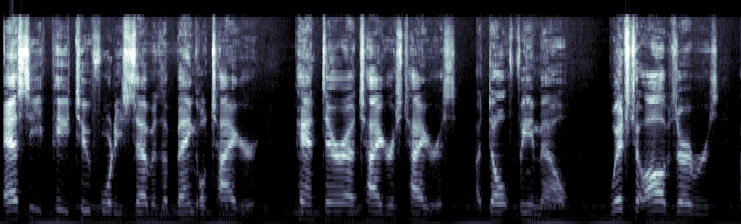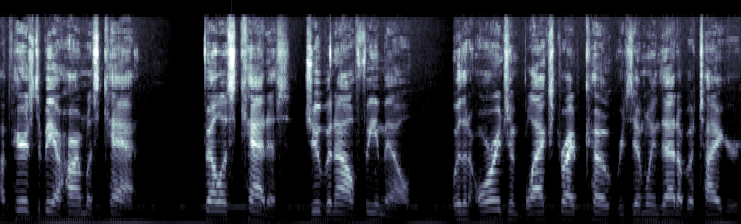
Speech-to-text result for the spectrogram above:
SCP-247 is a Bengal tiger, Panthera tigris tigris, adult female, which to all observers appears to be a harmless cat. Felis catus, juvenile female, with an orange and black striped coat resembling that of a tiger.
